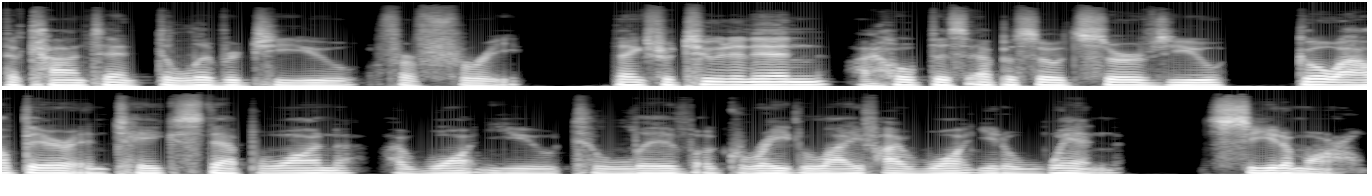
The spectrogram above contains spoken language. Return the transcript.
the content delivered to you for free. Thanks for tuning in. I hope this episode serves you. Go out there and take step one. I want you to live a great life. I want you to win. See you tomorrow.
